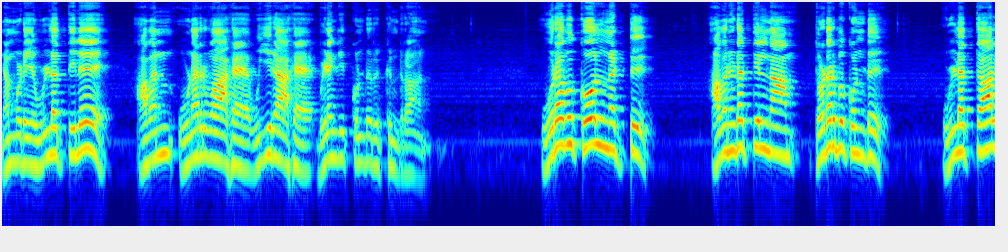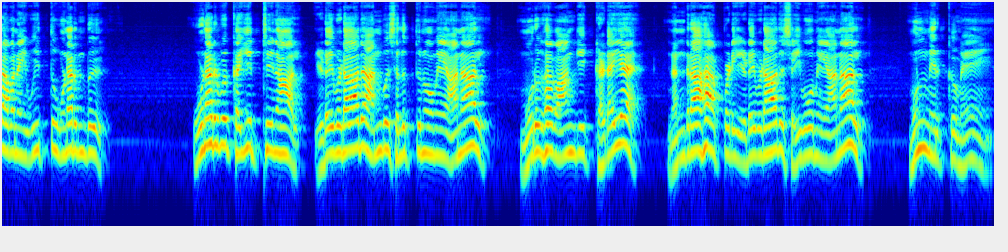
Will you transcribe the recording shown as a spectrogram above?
நம்முடைய உள்ளத்திலே அவன் உணர்வாக உயிராக விளங்கிக் கொண்டிருக்கின்றான். உறவு கோல் நட்டு அவனிடத்தில் நாம் தொடர்பு கொண்டு உள்ளத்தால் அவனை உய்த்து உணர்ந்து உணர்வு கயிற்றினால் இடைவிடாத அன்பு செலுத்தினோமே ஆனால் முருக வாங்கி கடைய நன்றாக அப்படி இடைவிடாது செய்வோமே ஆனால் முன் நிற்குமே.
